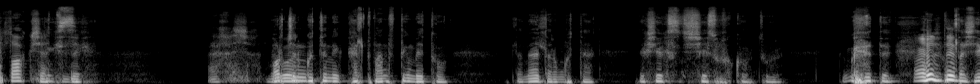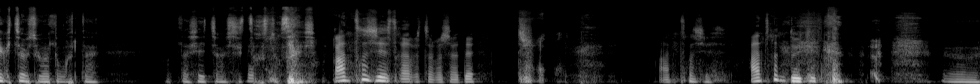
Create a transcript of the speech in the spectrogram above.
блок Ингэсэн. шатсан гайхашаа Орж ирэнгүүтээ нэг калт банддаг байдгүй. Одоо 0 оронгуудаа яг шэксэн чи шээс хүрхгүй зүгээр. Тэнгүүтээ удлаа шэкч авч болонгуудаа удлаа шээж байгаа шиг зогсож байгаа. ганцхан шээс гаргаж байгаа шаа тий ганцхан шээс ганцхан дүүжил Ой.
